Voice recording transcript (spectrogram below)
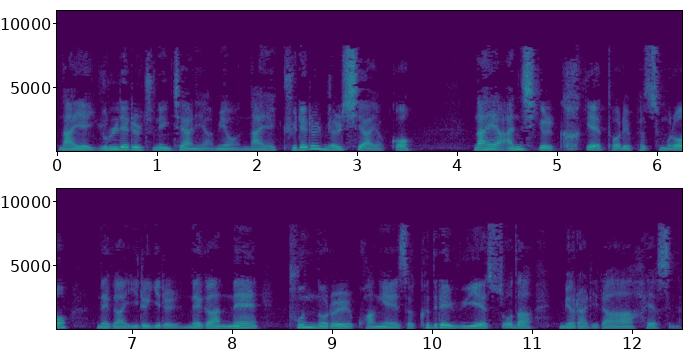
나의 윤례를 준행치 아니하며 나의 규례를 멸시하였고 나의 안식을 크게 더럽혔으므로 내가 이르기를 내가 내 분노를 광야에서 그들의 위에 쏟아 멸하리라 하였으나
